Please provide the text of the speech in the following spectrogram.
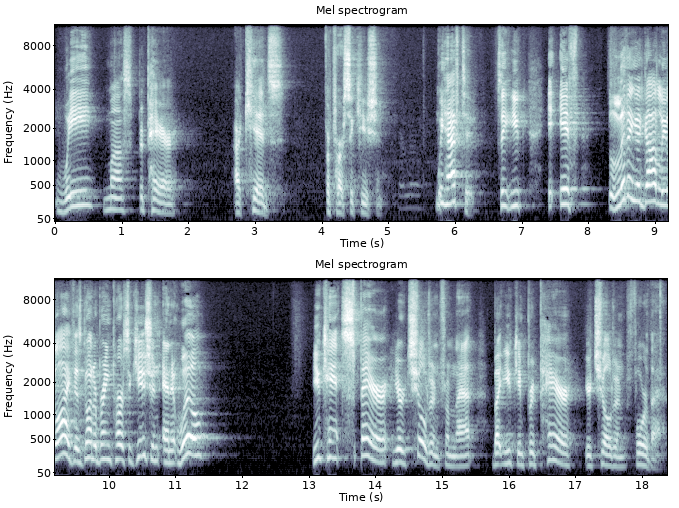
we must prepare our kids for persecution. We have to. See, you, if living a godly life is going to bring persecution, and it will, you can't spare your children from that but you can prepare your children for that.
